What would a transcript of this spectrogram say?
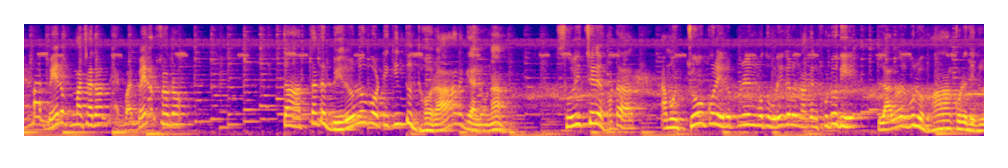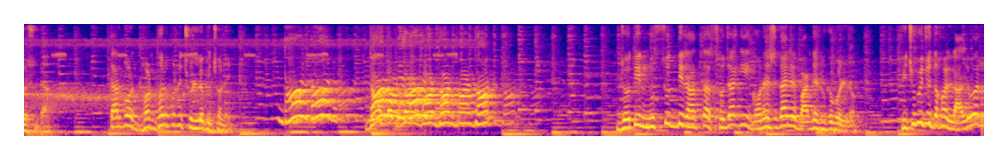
একবার বেরোক মাছাদন একবার বেরোক ছোট। তা আত্মাটা বেরোলো বটে কিন্তু ধরা আর গেল না। শরীর ছেড়ে হঠাৎ এমন চোখ করে এরোপ্লেনের মতো উড়ে গেল নাকের ফুটো দিয়ে লালোয়ার বুলু হাঁ করে দেখল সেটা তারপর ধর ধর করে ছুটল পিছনে। ধর ধর ধর ধর ধর ধর ধর ধর ধর যতীন মুসুদ্দিন আত্মা সোজা গিয়ে গণেশ গায়নের বাড়িতে ঢুকে পড়ল। পিছু পিছু তখন লালু আর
